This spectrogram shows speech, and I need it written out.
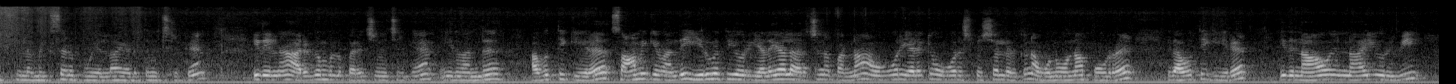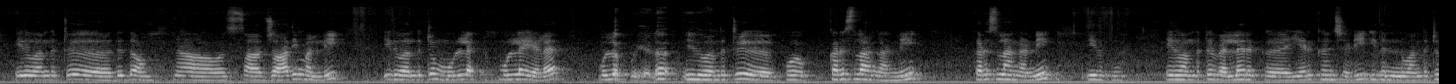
சில மிக்சடு பூ எல்லாம் எடுத்து வச்சுருக்கேன். இது எல்லாம் அருகம்புல் பறித்து வச்சுருக்கேன். இது வந்து அவுத்திக்கீரை. சாமிக்கு வந்து இருபத்தி ஒரு இலையால் அர்ச்சனை பண்ணால் ஒவ்வொரு இலைக்கும் ஒவ்வொரு ஸ்பெஷல் இருக்குது நான் ஒன்று ஒன்றா போடுறேன். இது அவுத்திக்கீரை இது நாய் நாயுருவி இது வந்துட்டு இதுதான் சா- ஜாதி மல்லி இது வந்துட்டு முல்லை முல்லை இலை. முல்லைப்பூ இலை இது வந்துட்டு இப்போ கரிசலாங்கண்ணி. கரிசலாங்கண்ணி இது இது வந்துட்டு வெள்ளருக்கு எருக்கஞ்செடி இது வந்துட்டு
